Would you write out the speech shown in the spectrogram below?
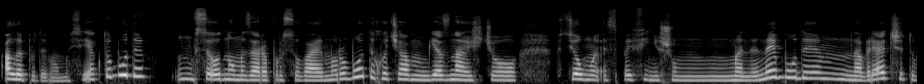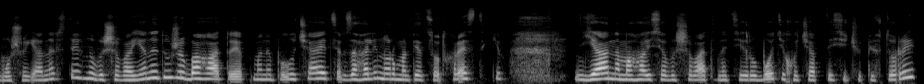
Але подивимося, як то буде. Все одно ми зараз просуваємо роботи, хоча я знаю, що в цьому СП фінішу в мене не буде, навряд чи, тому що я не встигну, вишиваю я не дуже багато, як в мене виходить. Взагалі норма 500 хрестиків. Я намагаюся вишивати на цій роботі хоча б тисячу півтори.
